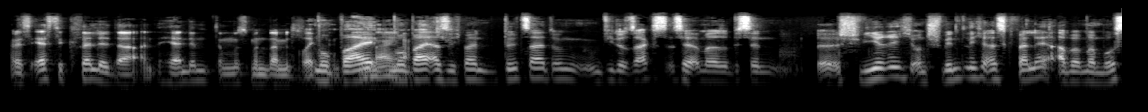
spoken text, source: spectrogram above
als erste Quelle da hernimmt, dann muss man damit rechnen. Wobei, Naja. wobei, also ich meine, Bildzeitung, wie du sagst, ist ja immer so ein bisschen äh, schwierig und schwindlig als Quelle, aber man muss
